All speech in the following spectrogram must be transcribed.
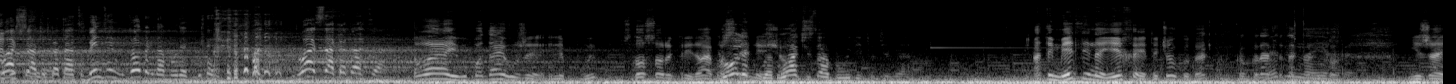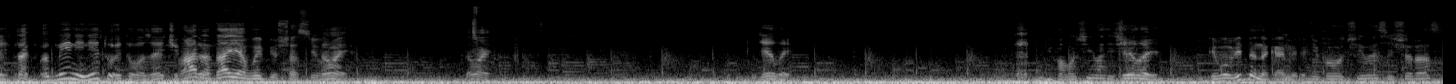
два часа тут кататься. Бензин кто тогда будет? Два часа кататься. Давай, выпадай уже. Или вы 143, давай, Ролик последний еще. два часа будет у тебя. А ты медленно ехай, ты что, куда? Куда ты так Медленно далеко? ехай. Езжай. Так, в обмене нету этого зайчика. Ладно, да? да, я выбью сейчас его. Давай. Давай. Делай. Не получилось еще Делай. раз. Его видно на камере? Не получилось еще раз.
